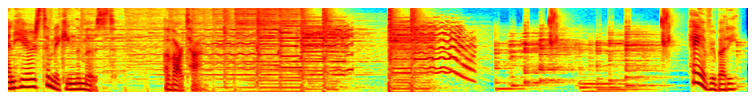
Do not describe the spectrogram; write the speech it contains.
And here's to making the most of our time. Hey, everybody.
